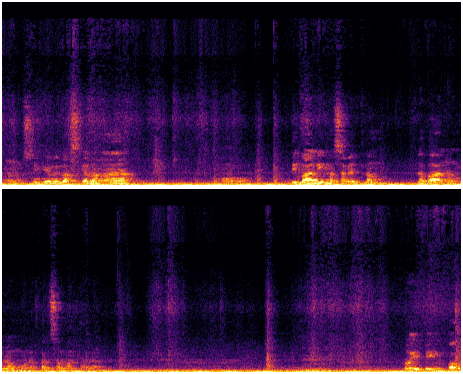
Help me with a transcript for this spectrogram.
Hmm, sige, relax ka lang ha. Oo. Di baling masakit lang. Labanan mo lang muna pansamantala. Hmm. Roy, pa yung pao.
